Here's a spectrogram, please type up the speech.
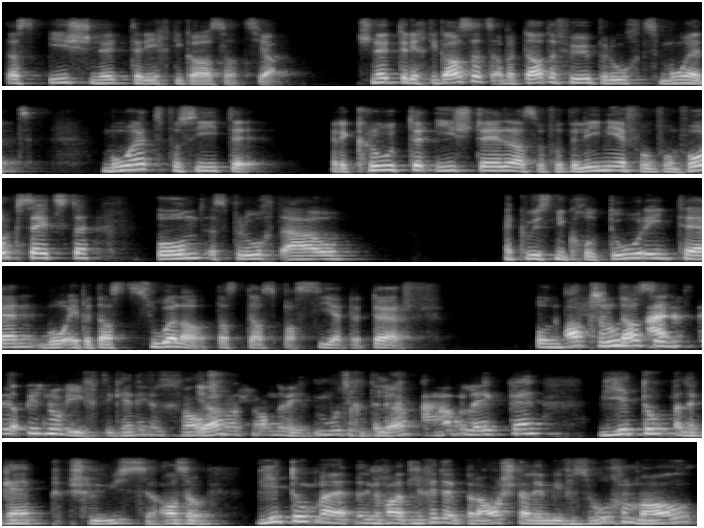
das ist nicht der richtige Ansatz. Ja, ist nicht der richtige Ansatz, aber dafür braucht es Mut. Mut von Seiten Recruiter einstellen, also von der Linie vom, vom Vorgesetzten. Und es braucht auch eine gewisse Kultur intern, wo eben das zulässt, dass das passieren darf. Und Absolut, das sind, etwas noch wichtig, wenn ich das falsch ja. verstanden habe. Man muss sich natürlich ja. auch überlegen, wie tut man den Gap schliessen. Also, wie tut man, man kann natürlich nicht jemanden anstellen, wir versuchen mal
